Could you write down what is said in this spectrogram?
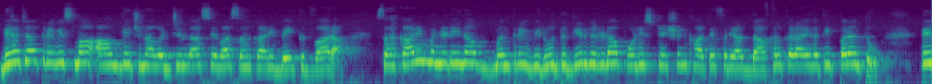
બે હજાર ત્રેવીસમાં આ અંગે જુનાગઢ જિલ્લા સેવા સહકારી બેંક દ્વારા સહકારી મંડળીના મંત્રી વિરુદ્ધ ગીરગઢડા પોલીસ સ્ટેશન ખાતે ફરિયાદ દાખલ કરાઈ હતી, પરંતુ તે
